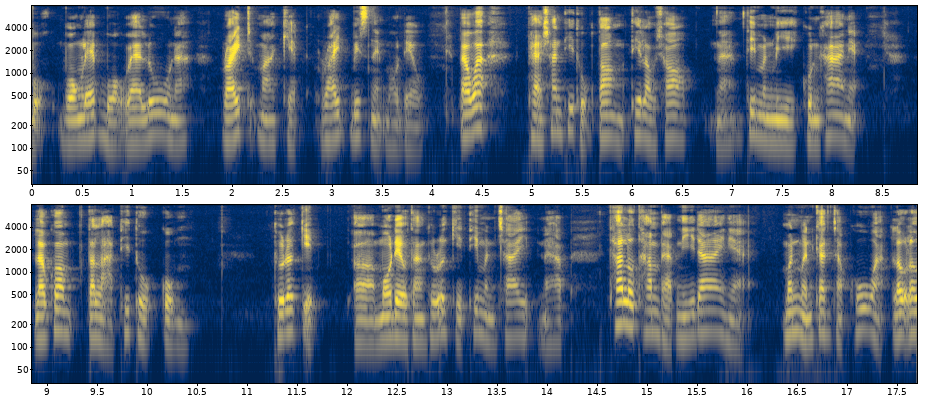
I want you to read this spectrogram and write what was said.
บวกวงเล็บบวก value นะ right market right business model แปลว่า passion ที่ถูกต้องที่เราชอบนะที่มันมีคุณค่าเนี่ย แล้วก็ตลาดที่ถูกกลุ่ม ธุรกิจโมเดลทางธุรกิจที่มันใช่นะครับ ถ้าเราทำแบบนี้ได้เนี่ย มันเหมือนการจับคู่อะเราเรา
